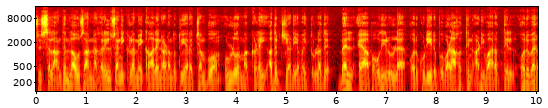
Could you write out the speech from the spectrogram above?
சுவிட்சர்லாந்தின் லவுசான் நகரில் சனிக்கிழமை காலை நடந்த துயரச் சம்பவம் உள்ளூர் மக்களை அதிர்ச்சியடைய வைத்துள்ளது. பெல் ஏ பகுதியில் உள்ள ஒரு குடியிருப்பு வளாகத்தின் அடிவாரத்தில் ஒருவர்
